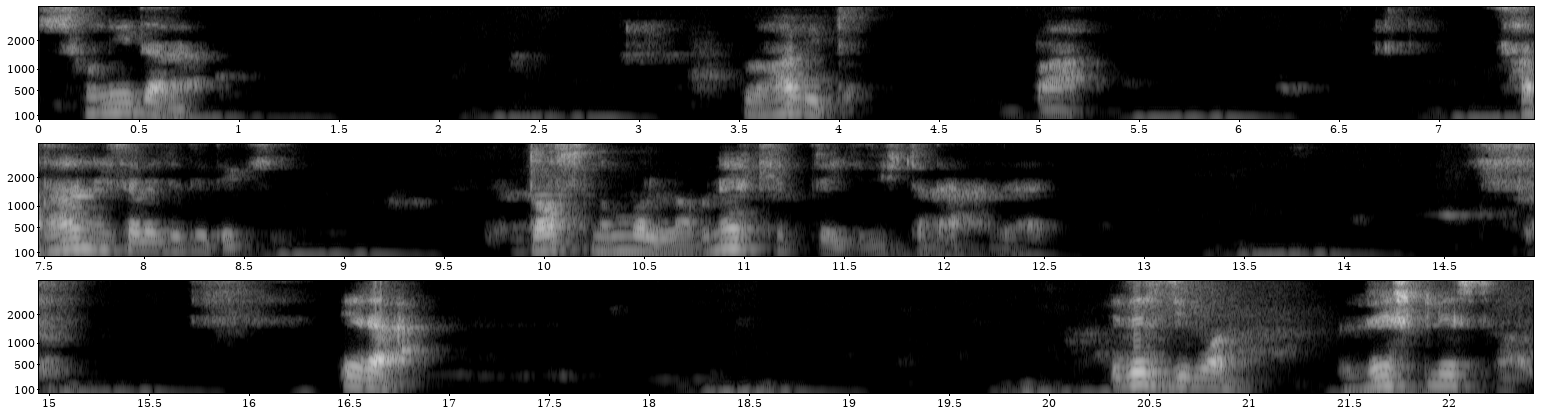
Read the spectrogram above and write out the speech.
শনি দ্বারা প্রভাবিত বা সাধারণ হিসাবে যদি দেখি দশ নম্বর লগ্নের ক্ষেত্রে এই জিনিসটা দেখা যায়। এরা এদের জীবন রেস্টলেস হয়।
